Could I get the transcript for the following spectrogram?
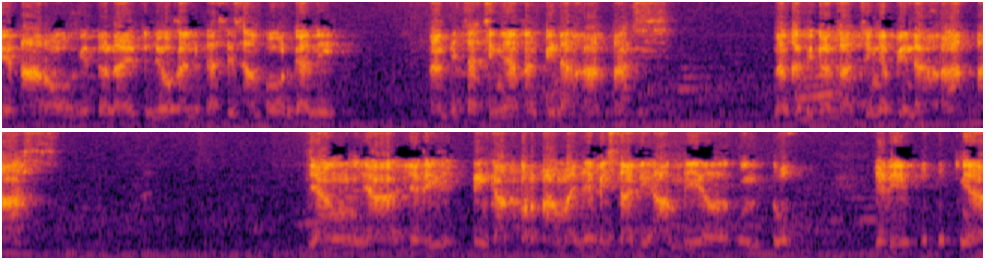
ditaruh gitu, nah itu juga kan dikasih sampah organik. Nanti cacingnya akan pindah ke atas. Nah ketika cacingnya pindah ke atas, yang ya jadi tingkat pertamanya bisa diambil untuk jadi pupuknya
